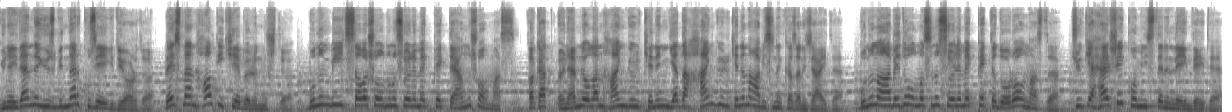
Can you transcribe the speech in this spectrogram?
Güneyden de yüz binler kuzeye gidiyordu. Resmen halk ikiye bölünmüştü. Bunun bir iç savaş olduğunu söylemek pek de yanlış olmaz. Fakat önemli olan hangi ülkenin ya da hangi ülkenin abisinin kazanacağıydı. Bunun ABD olmasını söylemek pek de doğru olmazdı. Çünkü her şey komünistlerin lehindeydi.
